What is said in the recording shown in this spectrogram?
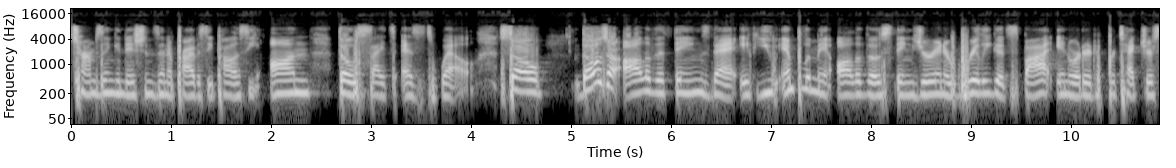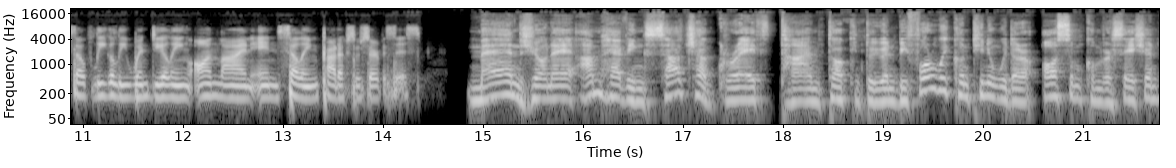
terms and conditions and a privacy policy on those sites as well. So those are all of the things that if you implement all of those things, you're in a really good spot in order to protect yourself legally when dealing online and selling products or services. Man, Jonee, I'm having such a great time talking to you. And before we continue with our awesome conversation,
